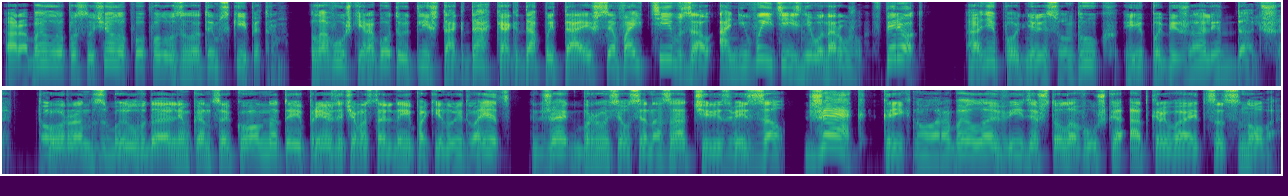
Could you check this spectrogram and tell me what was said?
Арабелла постучала по полу золотым скипетром. «Ловушки работают лишь тогда, когда пытаешься войти в зал, а не выйти из него наружу. Вперед!» Они подняли сундук и побежали дальше. Торренс был в дальнем конце комнаты, и прежде чем остальные покинули дворец, Джек бросился назад через весь зал. «Джек!» — крикнула Арабелла, видя, что ловушка открывается снова.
